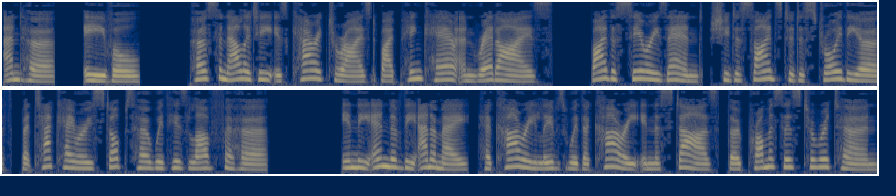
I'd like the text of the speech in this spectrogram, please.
and her evil personality is characterized by pink hair and red eyes. By the series' end, she decides to destroy the Earth, but Takeru stops her with his love for her. In the end of the anime, Hikari lives with Akari in the stars, though promises to return.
